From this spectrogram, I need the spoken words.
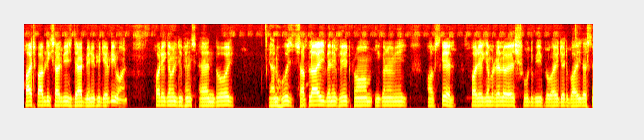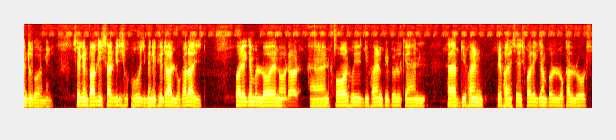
First, public service that benefit everyone. For example, defense and those and whose supply benefit from economies of scale. For example, railways should be provided by the central government. Second, public service whose benefit are localized. For example, law and order, and for which different people can have different preferences. For example, local roads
